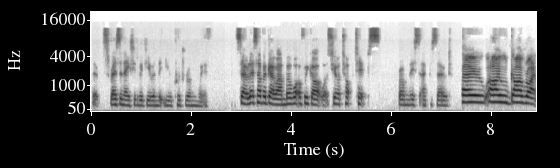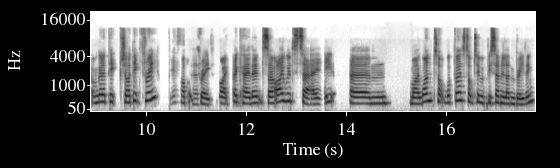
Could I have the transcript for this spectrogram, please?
that's resonated with you and that you could run with so let's have a go, Amber. What have we got? What's your top tips from this episode? So I will go right. I'm going to pick. Shall I pick three? Yes, I'll pick three. Right. Okay. Then. So I would say um, my one top. Well, first top tip would be 7-Eleven breathing.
